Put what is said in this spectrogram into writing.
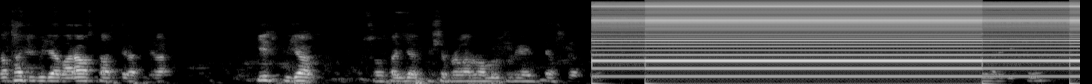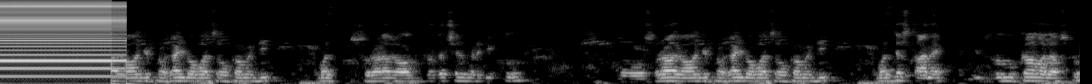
रथाची पूजा बारा वाजता असते रात्रीला. तीच पूजा संस्थांचे अध्यक्ष प्रल्हाद वामनकुटे यांची हस्ते असते. गावामध्ये प्रकाश बाबा चौकामध्ये मग सोराळा गावात प्रदर्शनासाठी निघतो. सोराळा गावामध्ये प्रकाश बाबा चौकामध्ये मध्यस्थान आहे. तिथं मुक्कामाला असतो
